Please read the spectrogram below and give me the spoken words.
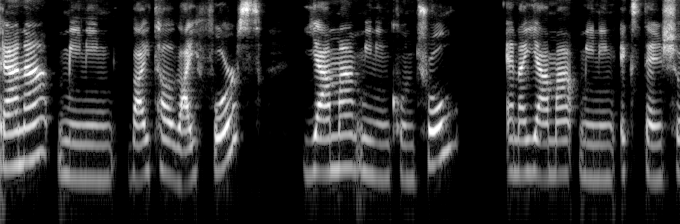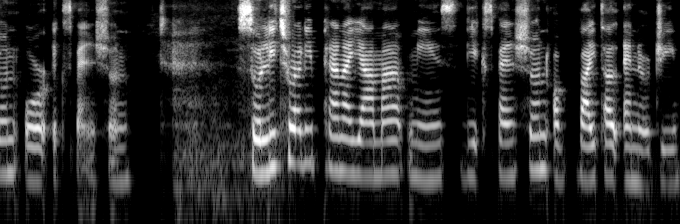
Prana meaning vital life force, yama meaning control, and ayama meaning extension or expansion. So, literally, pranayama means the expansion of vital energy.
